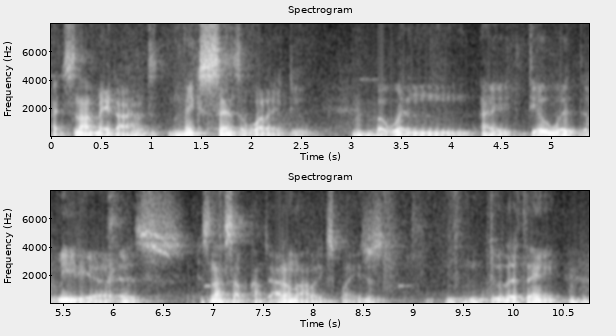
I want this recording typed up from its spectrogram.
it's not made. I have to make sense of what I do. Mhm. But when I deal with the media, is it's not subconscious. I don't know how to explain. It's just do the thing, Mhm.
